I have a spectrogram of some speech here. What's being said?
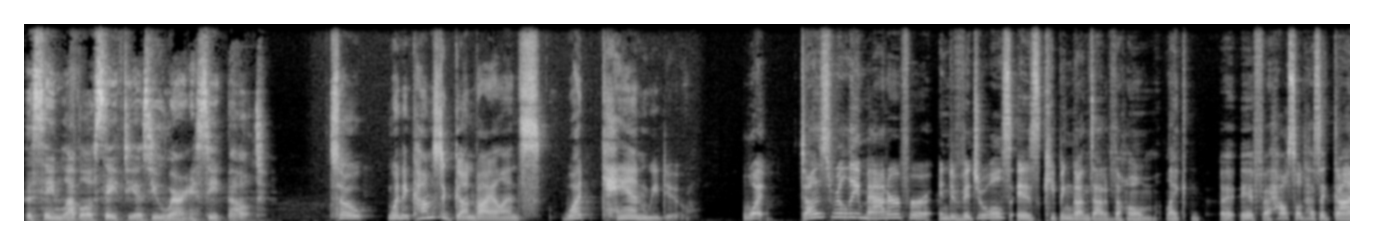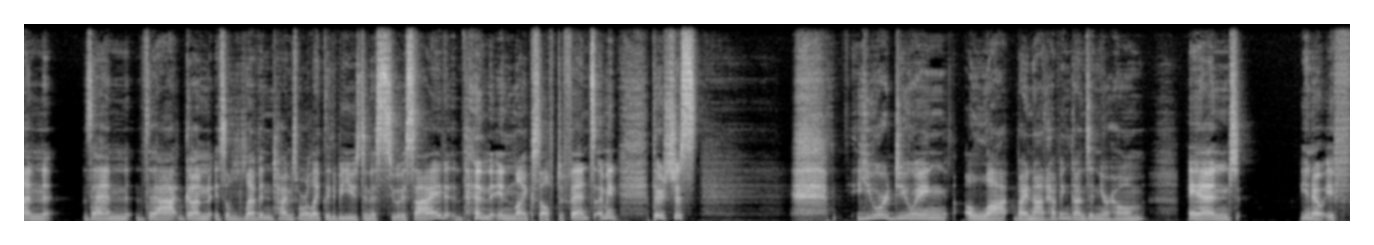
the same level of safety as you wearing a seatbelt. So, when it comes to gun violence, what can we do? What does really matter for individuals is keeping guns out of the home. Like, uh, if a household has a gun, then that gun is 11 times more likely to be used in a suicide than in like self defense. I mean, there's just, you are doing a lot by not having guns in your home. And, you know, if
